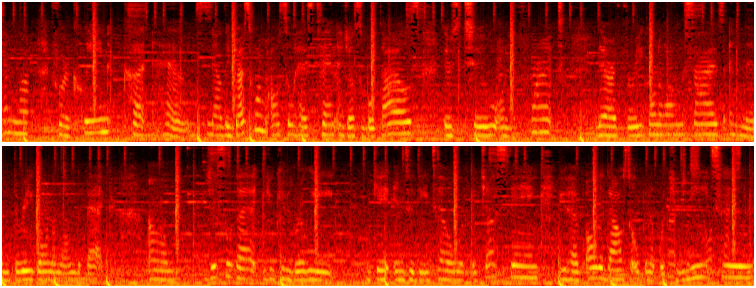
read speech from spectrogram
hemline for clean cut hems. Now the dress form also has 10 adjustable dials. There's two on the front. There are three going along the sides and then three going along the back. Um, just so that you can really get into detail with adjusting. You have all the dials to open up what you need to.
